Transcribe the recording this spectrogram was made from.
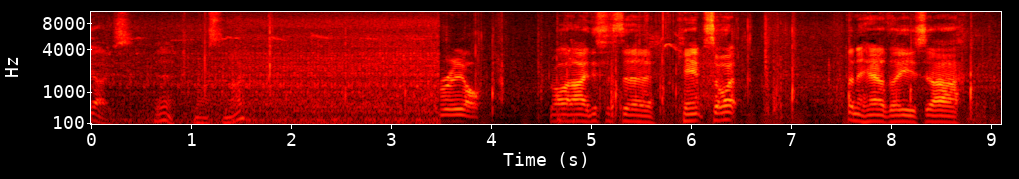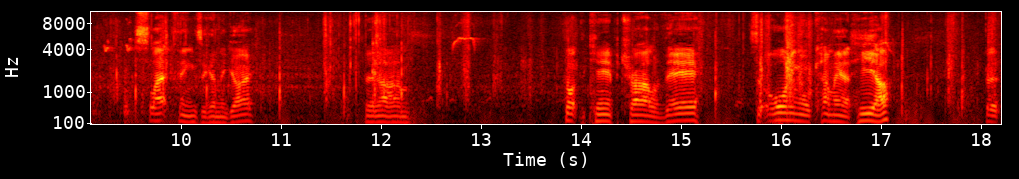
Dingoes. Yeah, nice to know. Real. Righto, this is the campsite. Don't know how these uh, slat things are going to go, but um, got the camper trailer there. So the awning will come out here, but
